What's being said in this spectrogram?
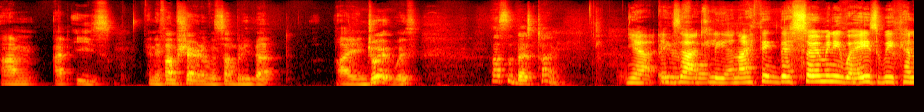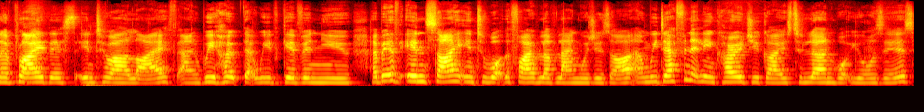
I'm at ease, and if I'm sharing it with somebody that I enjoy it with, that's the best time. Yeah, Beautiful. exactly. And I think there's so many ways we can apply this into our life. And we hope that we've given you a bit of insight into what the five love languages are. And we definitely encourage you guys to learn what yours is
